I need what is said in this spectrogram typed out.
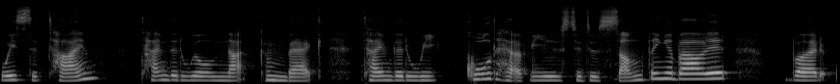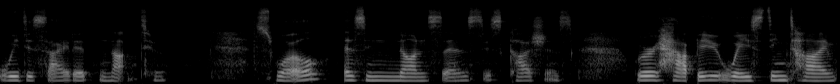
Wasted time? Time that will not come back, time that we could have used to do something about it, but we decided not to. As well as in nonsense discussions. We're happy wasting time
